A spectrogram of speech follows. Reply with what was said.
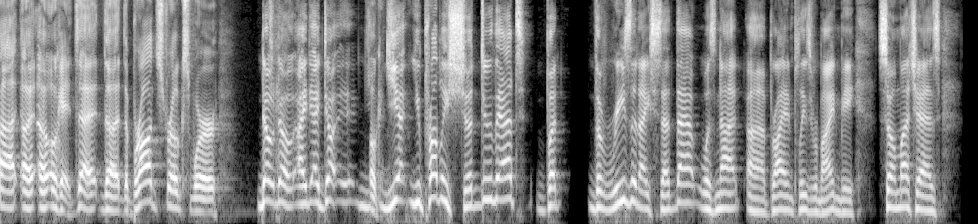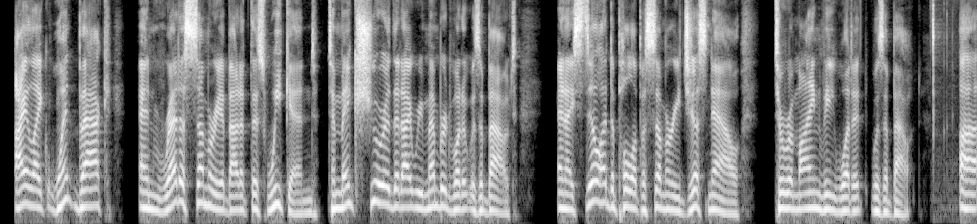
Uh, uh, uh, okay, the, the the broad strokes were No, no, I, I don't. Okay. Yeah, you probably should do that. But the reason I said that was not, uh, Brian, please remind me, so much as I like went back and read a summary about it this weekend to make sure that I remembered what it was about. And I still had to pull up a summary just now to remind me what it was about. Uh,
